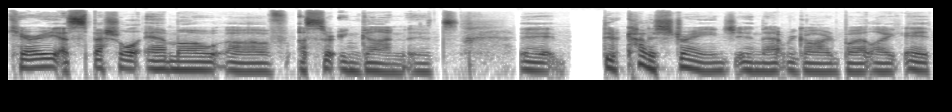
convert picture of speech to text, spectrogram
carry a special ammo of a certain gun. It's it, they're kind of strange in that regard, but like it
